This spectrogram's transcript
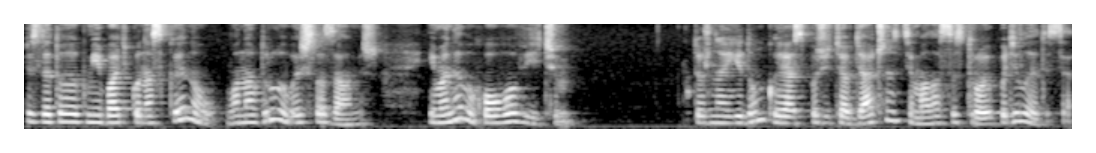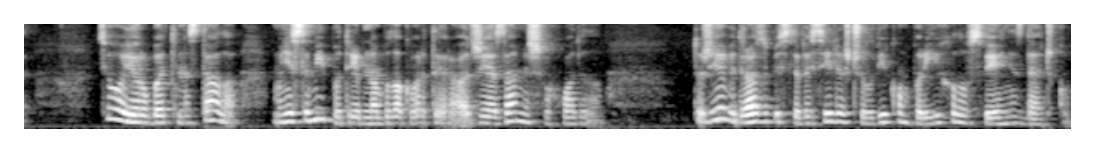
Після того, як мій батько нас кинув, вона вдруге вийшла заміж, і мене виховував вічим. Тож, на її думку, я з почуття вдячності мала з сестрою поділитися. Цього я робити не стала, мені самій потрібна була квартира, адже я заміж виходила. Тож я відразу після весілля з чоловіком переїхала в своє гніздечко.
